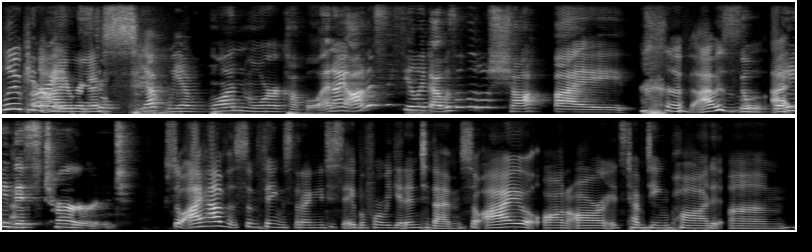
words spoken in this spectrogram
Luke and right, Iris. so- yep, we have one more couple, and I honestly feel like I was a little shocked by I was. the I- way this turned. So I have some things that I need to say before we get into them. So I on our It's Tempting Pod um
